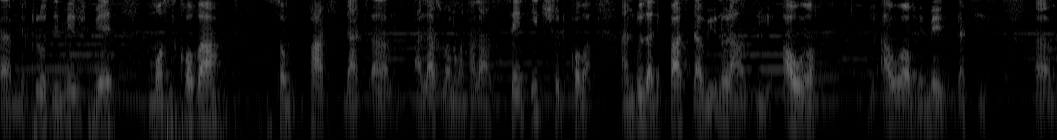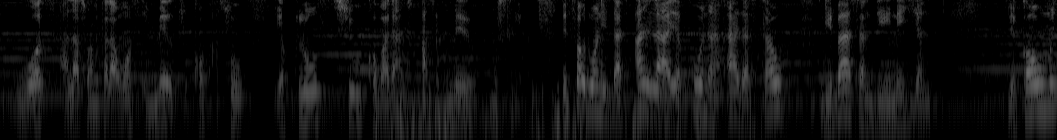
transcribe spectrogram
um, the clothes a male should wear must cover some parts that um, Allah subhanahu wa ta'ala has said it should cover. And those are the parts that we know as the aura the aura of the male that is um, what Allah subhanahu wa ta'ala wants a male to cover so your clothes should cover that as a male Muslim the third one is that Allah yakuna هذا الثوب لباسا دينيا لقوم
